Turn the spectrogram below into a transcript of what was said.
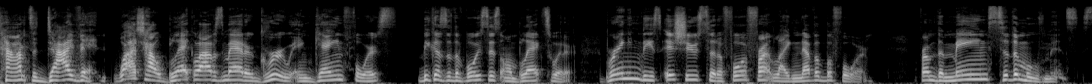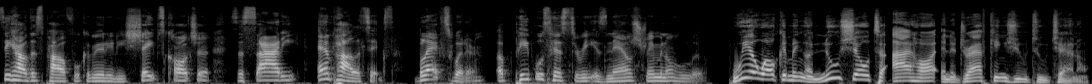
Time to dive in. Watch how Black Lives Matter grew and gained force because of the voices on Black Twitter, bringing these issues to the forefront like never before. From the memes to the movements, see how this powerful community shapes culture, society, and politics. Black Twitter, a people's history, is now streaming on Hulu. We are welcoming a new show to iHeart and the DraftKings YouTube channel.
